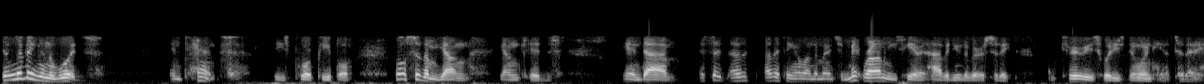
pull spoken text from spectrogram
They're living in the woods in tents, these poor people. Most of them young, young kids. And um, it's the other, thing I want to mention. Mitt Romney's here at Harvard University. I'm curious what he's doing here today.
